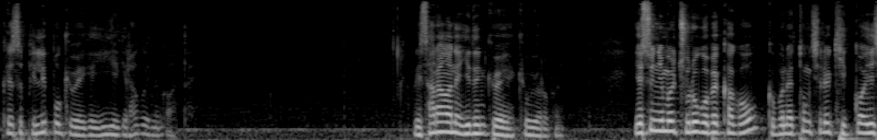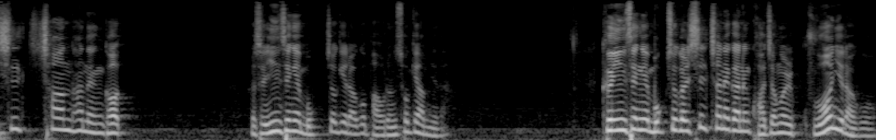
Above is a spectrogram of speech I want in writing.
그래서 빌립보 교회에게 이 얘기를 하고 있는 것 같아요. 우리 사랑하는 이든 교회 교우 여러분. 예수님을 주로 고백하고 그분의 통치를 기꺼이 실천하는 것. 그래서 인생의 목적이라고 바울은 소개합니다. 그 인생의 목적을 실천해가는 과정을 구원이라고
